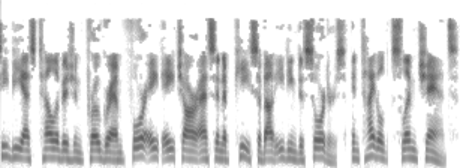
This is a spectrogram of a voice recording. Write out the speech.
CBS television program 48HRS in a piece about eating disorders, entitled Slim Chance.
